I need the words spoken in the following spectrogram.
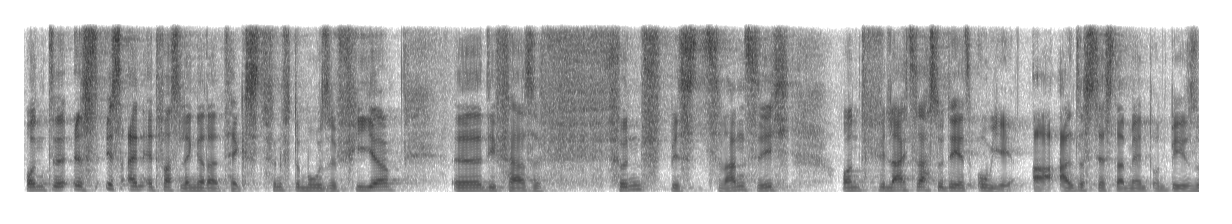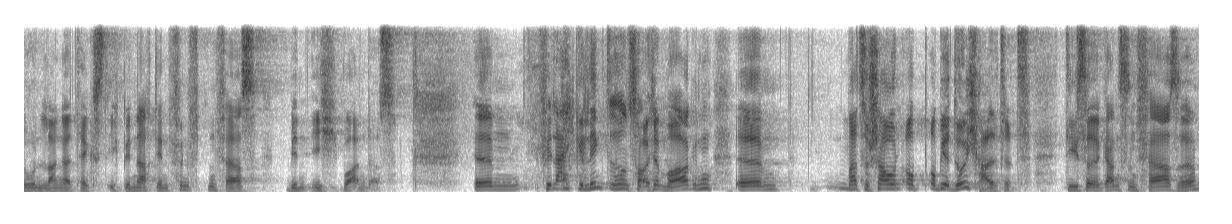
Und äh, es ist ein etwas längerer Text, 5. Mose 4, äh, die Verse 5 bis 20. Und vielleicht sagst du dir jetzt, oh je, A, Altes Testament und B, so ein langer Text. Ich bin nach dem fünften Vers, bin ich woanders. Ähm, vielleicht gelingt es uns heute Morgen, ähm, mal zu schauen, ob, ob ihr durchhaltet, diese ganzen Verse.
